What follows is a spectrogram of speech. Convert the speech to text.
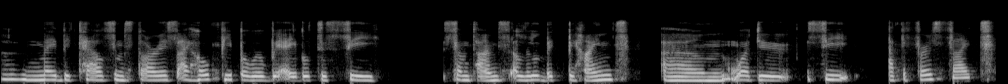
Maybe tell some stories. I hope people will be able to see sometimes a little bit behind um, what you see at the first sight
